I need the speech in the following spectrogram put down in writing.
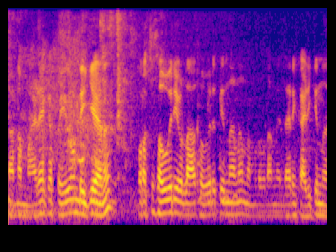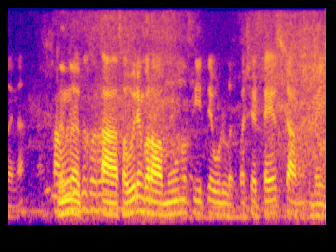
കാരണം മഴയൊക്കെ പെയ്തുകൊണ്ടിരിക്കുകയാണ്. കുറച്ച് സൗകര്യമുള്ള ആ സൗകര്യത്തിൽ നിന്നാണ് നമ്മളിവിടെ നിന്ന് എല്ലാവരും കഴിക്കുന്നത് തന്നെ. നിന്ന് ആ സൗകര്യം കുറവാണ് മൂന്ന് സീറ്റേ ഉള്ളു. പക്ഷേ ടേസ്റ്റാണ് മെയിൻ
